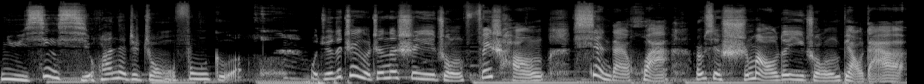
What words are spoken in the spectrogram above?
女性喜欢的这种风格，我觉得这个真的是一种非常现代化而且时髦的一种表达。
